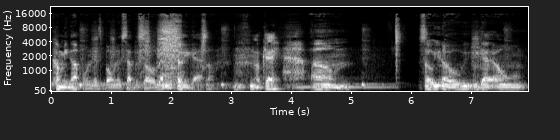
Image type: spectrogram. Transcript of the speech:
coming up on this bonus episode. Let me tell you guys something, okay? Um, so you know we got our own,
